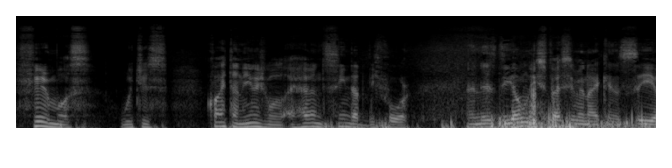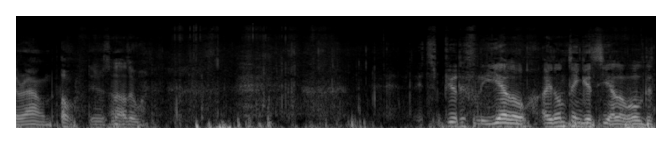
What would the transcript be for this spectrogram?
firmus, which is quite unusual. I haven't seen that before, and it's the only specimen I can see around. Oh, there's another one. It's beautifully yellow. I don't think it's yellow all the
